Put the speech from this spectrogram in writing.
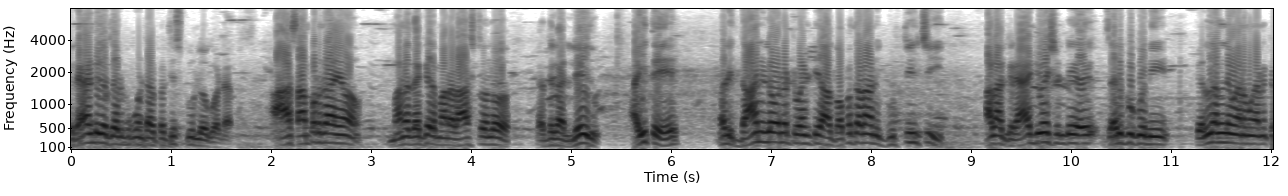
గ్రాండ్గా జరుపుకుంటారు ప్రతి స్కూల్లో కూడా. ఆ సాంప్రదాయం మన దగ్గర మన రాష్ట్రంలో పెద్దగా లేదు. అయితే మరి దానిలో ఉన్నటువంటి ఆ గొప్పతనాన్ని గుర్తించి అలా గ్రాడ్యుయేషన్ డే జరుపుకుని పిల్లల్ని మనం కనుక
